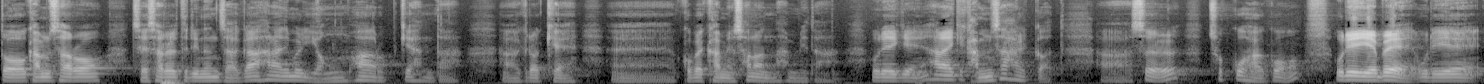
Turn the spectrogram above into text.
또 감사로 제사를 드리는 자가 하나님을 영화롭게 한다 아, 그렇게 고백하며 선언합니다. 우리에게 하나님께 감사할 것 것을 촉구하고 우리의 예배, 우리의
